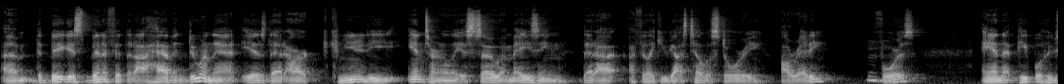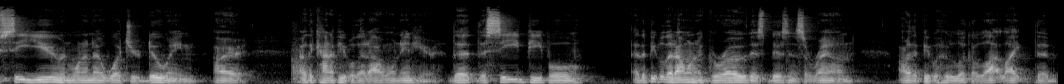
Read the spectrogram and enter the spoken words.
Um, the biggest benefit that I have in doing that is that our community internally is so amazing that I, I feel like you guys tell the story already for us, and that people who see you and want to know what you're doing are are the kind of people that I want in here. The the seed people, uh, the people that I want to grow this business around, are the people who look a lot like the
